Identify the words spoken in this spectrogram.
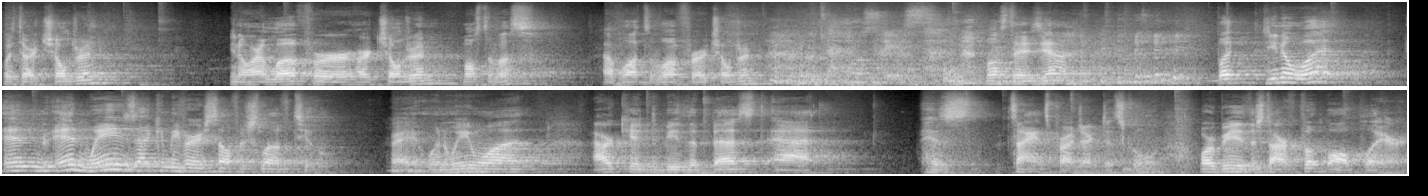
with our children. You know, our love for our children, most of us have lots of love for our children. Most days. Most days, yeah. But you know what? In, in ways, that can be very selfish love too, right? When we want our kid to be the best at his science project at school, or be the star football player,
